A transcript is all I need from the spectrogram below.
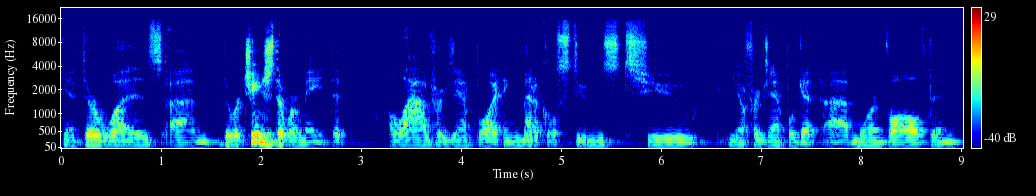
you know, there was um, there were changes that were made that allowed, for example, I think medical students to, you know, for example, get uh, more involved in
